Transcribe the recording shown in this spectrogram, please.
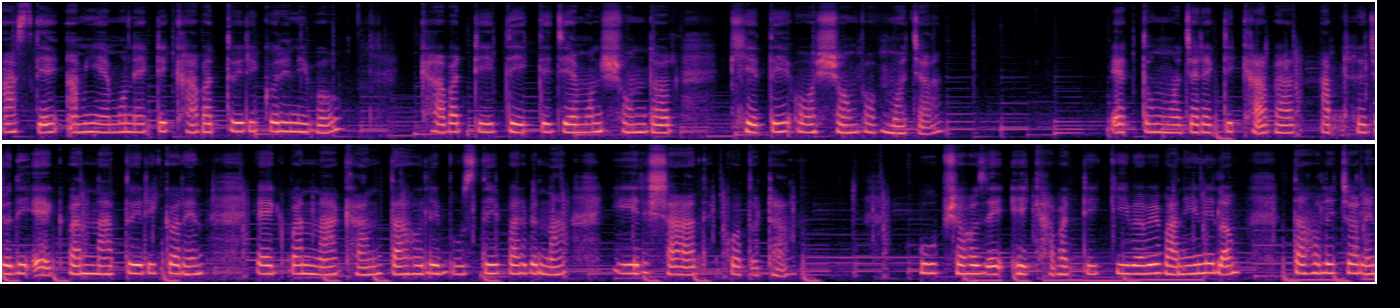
আজকে আমি এমন একটি খাবার তৈরি করে নিব। খাবারটি দেখতে যেমন সুন্দর, খেতে অসম্ভব মজা। এত মজার একটি খাবার। আপনারা যদি একবার না তৈরি করেন, একবার না খান, তাহলে বুঝতেই পারবেন না এর স্বাদ কতটা। খুব সহজে এই খাবারটি কীভাবে বানিয়ে নিলাম, তাহলে চলেন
